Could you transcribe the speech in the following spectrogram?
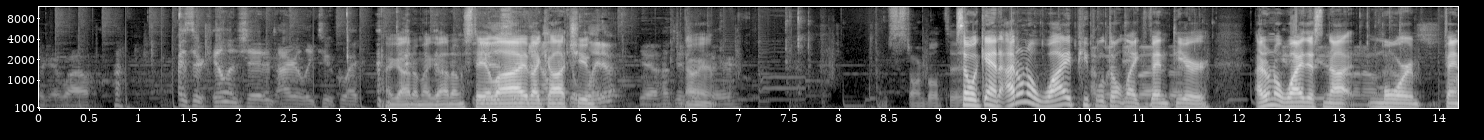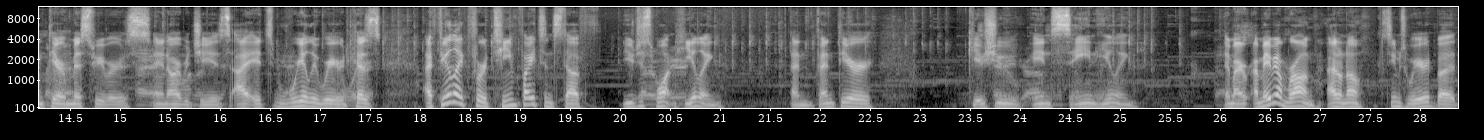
Okay, wow. Guys, they're killing shit entirely too quick. I got him. I got him. Stay You guys alive. I got you. Yeah, Hunter's All up I'm stormbolted. So again, I don't know why people with don't like bud, uh, Venthyr. I don't know why there's Yeah, I don't more That's Venthyr. Mistweavers Alright, in I'm on with RBGs. I it's really weird because I feel like for team fights and stuff, you just Gotta want wear. healing, and Venthyr gives you insane stuff. healing. Am I? Maybe I'm wrong. I don't know. Seems weird, but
